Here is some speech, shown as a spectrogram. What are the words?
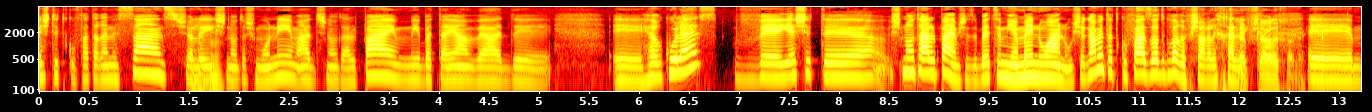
יש את תקופת הרנסאנס, שלי מהמם. שנות ה-80 עד שנות ה-2000, מבת הים ועד uh, הרקולס. ויש את uh, שנות ה-2000, שזה בעצם ימינו אנו, שגם את התקופה הזאת כבר אפשר לחלק. אפשר לחלק. כן. אמ,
